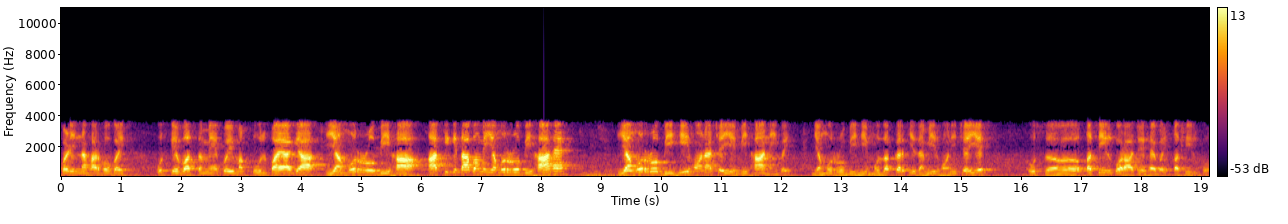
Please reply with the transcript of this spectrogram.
بڑی نہر ہو گئی اس کے وسط میں کوئی مقتول پایا گیا یمر بیہا آپ کی کتابوں میں یمر بیہا ہے؟ یمر بھی ہونا چاہیے بیہا نہیں بھائی۔ یمر بھی مذکر کی ضمیر ہونی چاہیے۔ اس قتیل کو راجے ہے بھائی، قتیل کو۔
